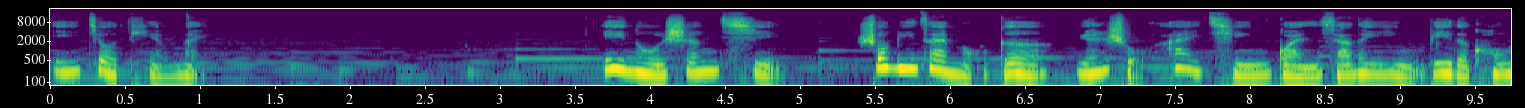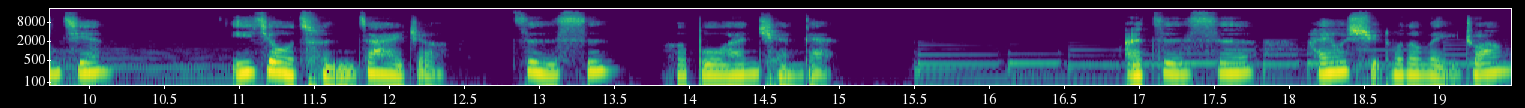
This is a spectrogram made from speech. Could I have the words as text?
依旧甜美。易怒生气，说明在某个原属爱情管辖的隐蔽的空间，依旧存在着自私和不安全感，而自私。还有许多的伪装。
